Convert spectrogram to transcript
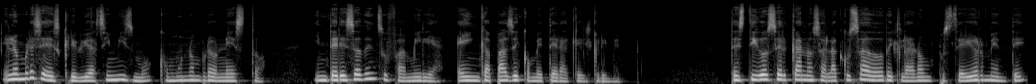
El hombre se describió a sí mismo como un hombre honesto, interesado en su familia e incapaz de cometer aquel crimen. Testigos cercanos al acusado declararon posteriormente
